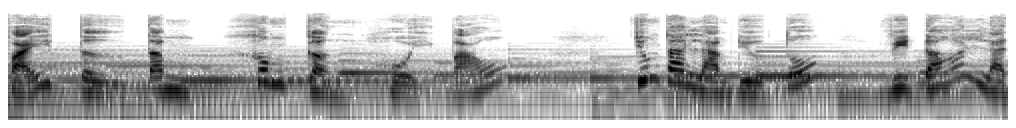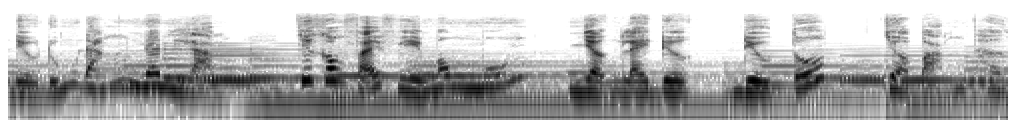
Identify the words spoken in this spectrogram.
phải từ tâm, không cần hồi báo. Chúng ta làm điều tốt vì đó là điều đúng đắn nên làm, chứ không phải vì mong muốn nhận lại được điều tốt cho bản thân.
